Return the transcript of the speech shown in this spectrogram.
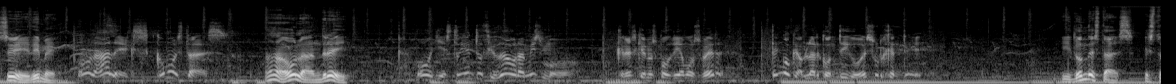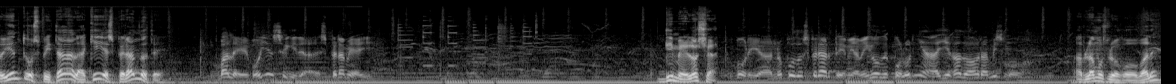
Sí, dime. Hola, Alex. ¿Cómo estás? Ah, hola, Andrei. Oye, estoy en tu ciudad ahora mismo. ¿Crees que nos podríamos ver? Tengo que hablar contigo, es urgente. ¿Y dónde estás? Estoy en tu hospital, aquí, esperándote. Vale, voy enseguida. Espérame ahí. Dime, Losha. Boria, no puedo esperarte. Mi amigo de Polonia ha llegado ahora mismo. Hablamos luego, ¿vale?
